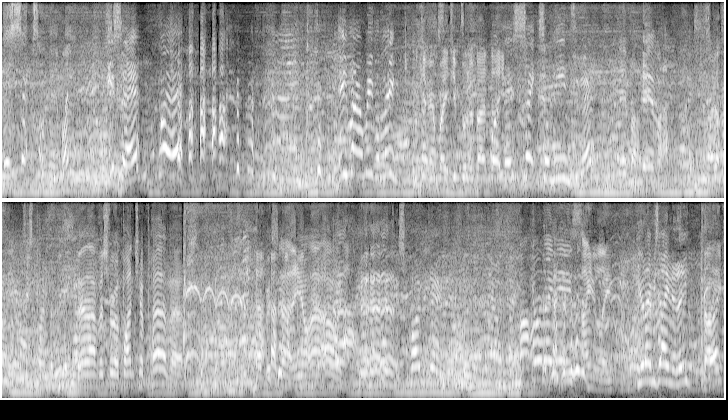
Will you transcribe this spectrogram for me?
There's sex on there, mate. Is there? Where? Email me the link. Giving Raging Bull a bad What, name. there's sex on the internet? Never. Never. Disgusting. Just unbelievable. They'll have us for a bunch of perverts. We're certainly not that that just won't do. Your name is. old. Anally. Your name is Ainley. Dave.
